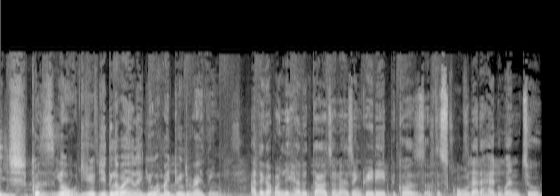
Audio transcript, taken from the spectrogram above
age? Because yo, do you do you think about it like yo? Am I doing the right thing? I think I only had a doubt when I was in grade eight because of the school that I had went to,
